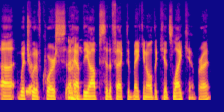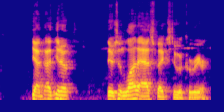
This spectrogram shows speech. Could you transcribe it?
uh, which yeah. would, of course, uh-huh. have the opposite effect of making all the kids like him, right? Yeah, uh, you know, there's a lot of aspects to a career,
